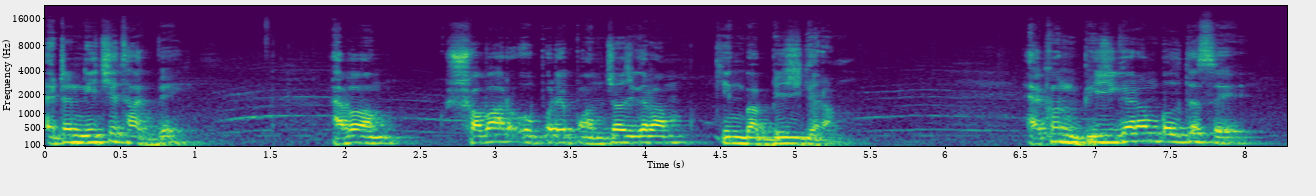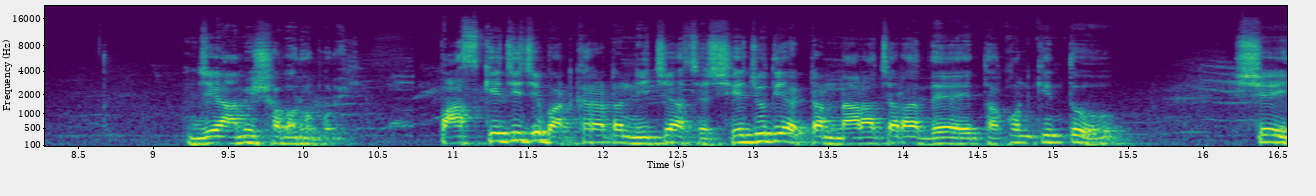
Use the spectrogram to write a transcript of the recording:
এটা নিচে থাকবে এবং সবার উপরে পঞ্চাশ গ্রাম কিংবা বিশ গ্রাম। এখন বিশ গ্রাম বলতেছে যে আমি সবার উপরে। পাঁচ কেজি যে বাটখারাটা নিচে আছে, সে যদি একটা নাড়াচাড়া দেয়, তখন কিন্তু সেই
